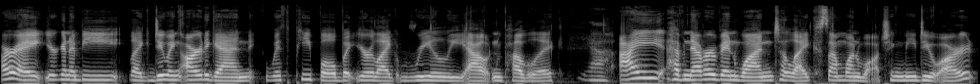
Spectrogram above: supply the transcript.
all right, you're going to be like doing art again with people, but you're like really out in public. Yeah. I have never been one to like someone watching me do art.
